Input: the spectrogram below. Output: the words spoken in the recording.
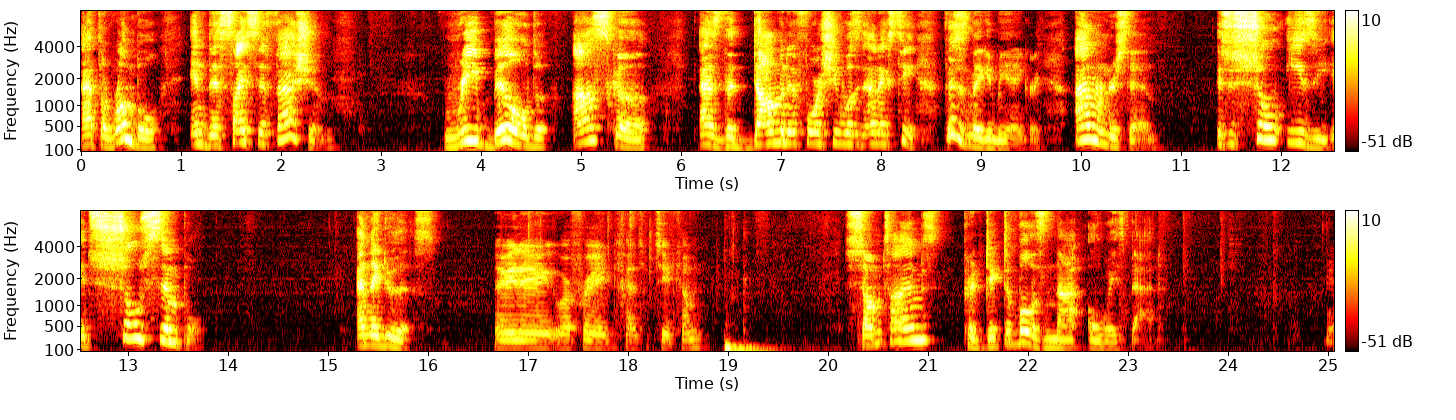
at the Rumble in decisive fashion. Rebuild Asuka as the dominant force she was in NXT. This is making me angry. I don't understand. This is so easy. It's so simple. And they do this. Maybe they were afraid fans would see it coming. sometimes predictable is not always bad. Yeah.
